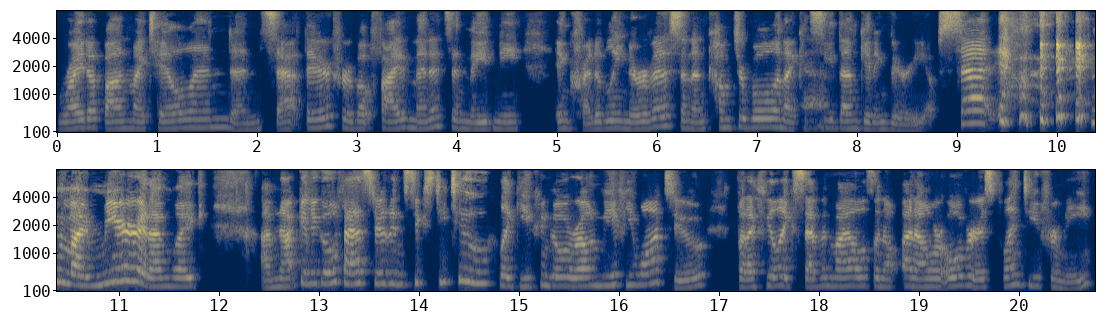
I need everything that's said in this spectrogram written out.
right up on my tail end and sat there for about five minutes and made me incredibly nervous and uncomfortable. And I could yeah. see them getting very upset in my mirror. And I'm like, I'm not going to go faster than 62. Like, you can go around me if you want to, but I feel like seven miles an, an hour over is plenty for me.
